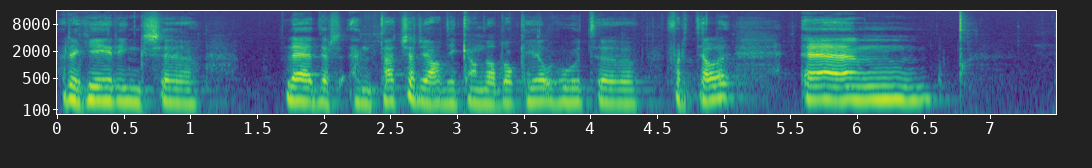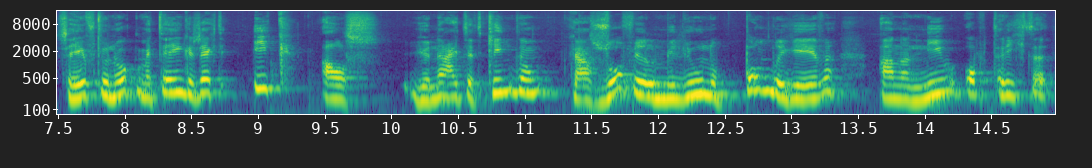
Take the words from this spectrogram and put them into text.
regeringsleiders. En Thatcher, ja, die kan dat ook heel goed eh, vertellen. En ze heeft toen ook meteen gezegd, ik als United Kingdom ga zoveel miljoenen ponden geven aan een nieuw op te richten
